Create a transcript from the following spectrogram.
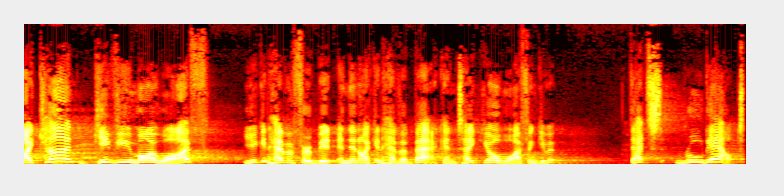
I can't give you my wife, you can have her for a bit, and then I can have her back and take your wife and give it. That's ruled out.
